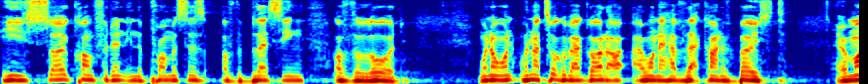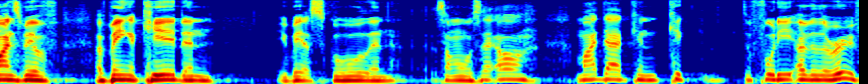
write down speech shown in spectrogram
He's so confident in the promises of the blessing of the Lord. When I, want, when I talk about God, I, I want to have that kind of boast. It reminds me of, of being a kid and you'll be at school and someone will say, Oh, my dad can kick the footy over the roof.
